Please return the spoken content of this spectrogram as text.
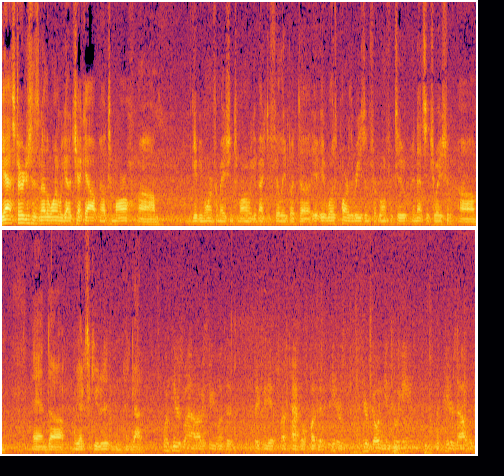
Yeah, Sturgis is another one we got to check out uh, tomorrow. Um, give you more information tomorrow when we get back to Philly, but uh, it, it was part of the reason for going for two in that situation, um, and uh, we executed it and, and got it. When Peters went out, obviously you went to Big at left tackle, but if Peters, if you're going into a game with Peters out with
